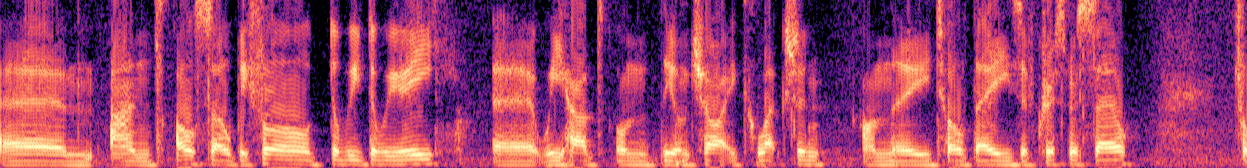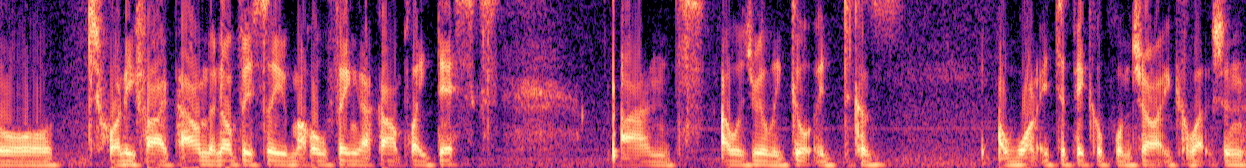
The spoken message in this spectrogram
um, and also, before WWE, uh, we had on the Uncharted collection on the 12 days of Christmas sale for £25. And obviously, my whole thing, I can't play discs. And I was really gutted because I wanted to pick up Uncharted Collection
